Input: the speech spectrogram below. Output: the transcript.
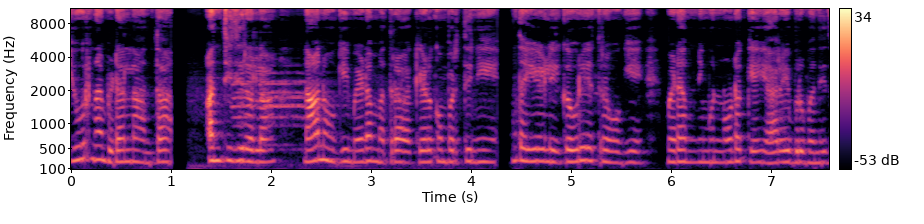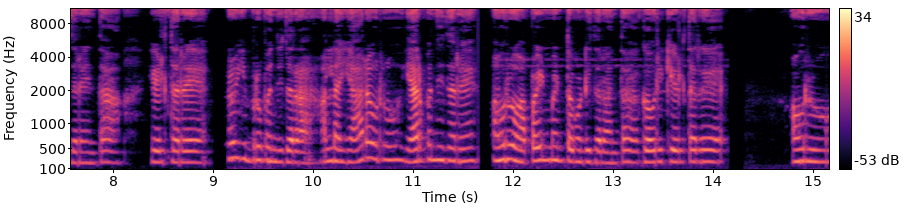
ಇವ್ರನ್ನ ಬಿಡಲ್ಲ ಅಂತ ಅಂತಿದ್ದೀರಲ್ಲ? ನಾನು ಹೋಗಿ ಮೇಡಮ್ ಹತ್ರ ಕೇಳ್ಕೊಂಬರ್ತೀನಿ ಅಂತ ಹೇಳಿ ಗೌರಿ ಹತ್ರ ಹೋಗಿ, ಮೇಡಮ್, ನಿಮ್ಮನ್ನ ನೋಡಕ್ಕೆ ಯಾರೋ ಇಬ್ರು ಬಂದಿದ್ದಾರೆ ಅಂತ ಹೇಳ್ತಾರೆ. ಇಬ್ರು ಬಂದಿದ್ದಾರಾ? ಅಲ್ಲ, ಯಾರವರು? ಯಾರು ಬಂದಿದ್ದಾರೆ? ಅವರು ಅಪಾಯಿಂಟ್ಮೆಂಟ್ ತಗೊಂಡಿದ್ದಾರಾ ಅಂತ ಗೌರಿ ಕೇಳ್ತಾರೆ. ಅವರು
